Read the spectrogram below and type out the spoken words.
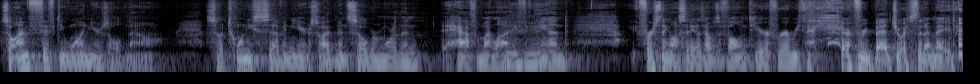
So I'm 51 years old now. So 27 years. So I've been sober more than half of my life. Mm-hmm. And first thing I'll say is I was a volunteer for everything, every bad choice that I made.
